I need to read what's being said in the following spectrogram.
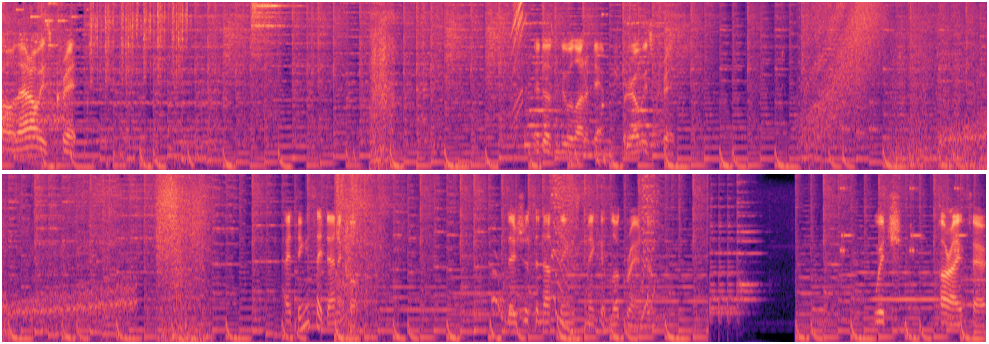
Oh, that always crits. It doesn't do a lot of damage, but it always crits. I think it's identical. There's just enough things to make it look random. Which, alright, fair.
